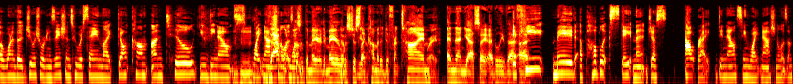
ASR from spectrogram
uh, one of the Jewish organizations who were saying like, "Don't come until you denounce white nationalism." That nationalism." one wasn't the mayor. The mayor was just like come at a different time. Right. And then yes, I, I believe that. if uh, he made a public statement just outright denouncing white nationalism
